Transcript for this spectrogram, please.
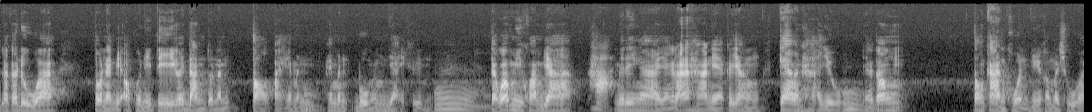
แล้วก็ดูว่าตัวไหนมี opportunity ก็ดันตัวนั้นต่อไปให้มันอืมให้มันบูมให้มันใหญ่ขึ้นอืมแต่ว่ามีความยากค่ะไม่ได้ง่ายอย่างร้านอาหารเนี่ยก็ยังแก้ปัญหาอยู่อืมยังต้องต้องการคนที่เข้ามาช่วย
